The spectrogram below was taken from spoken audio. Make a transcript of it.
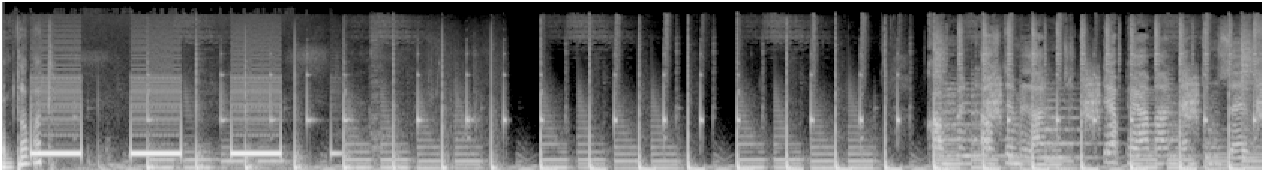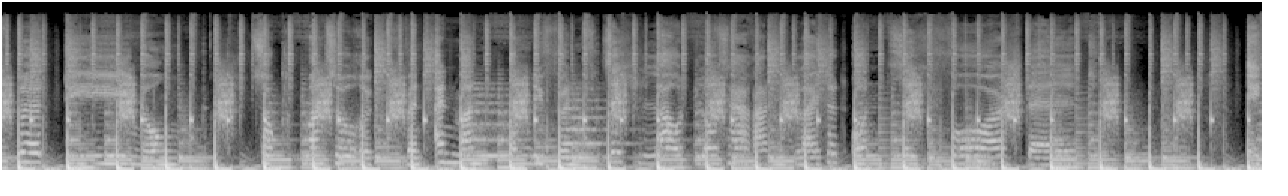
Kommt da was? kommend aus dem Land der permanenten Selbstbedienung. Zuckt man zurück, wenn ein Mann um die 50 lautlos herangleitet und sich vorstellt. Ich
